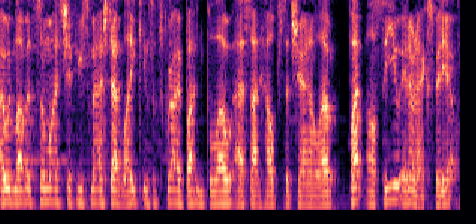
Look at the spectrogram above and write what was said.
I would love it so much if you smash that like and subscribe button below as that helps the channel out, but I'll see you in our next video.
